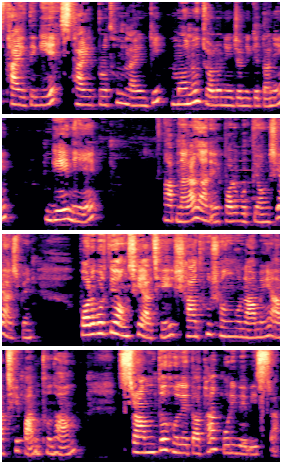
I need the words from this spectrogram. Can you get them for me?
স্থায়ীতে গিয়ে স্থায়ীর প্রথম লাইনটি মন চল নিজ নিকেতনে গেয়ে নিয়ে আপনারা গানের পরবর্তী অংশে আসবেন। পরবর্তী অংশে আছে, সাধু সঙ্গ নামে আছে পান্থধাম, শ্রান্ত হলে তথা করিবে বিশ্রাম।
